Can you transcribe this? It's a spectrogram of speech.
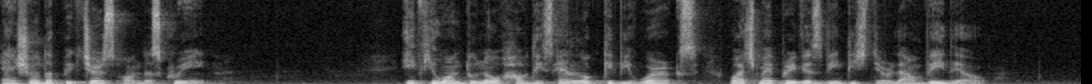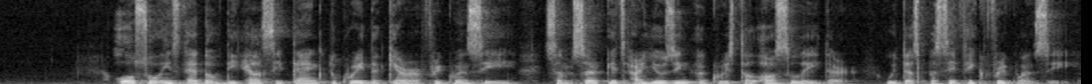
and show the pictures on the screen. If you want to know how this analog TV works, watch my previous vintage teardown video. Also, instead of the LC tank to create the carrier frequency, some circuits are using a crystal oscillator with a specific frequency.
